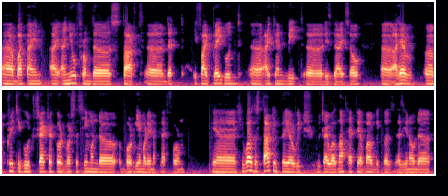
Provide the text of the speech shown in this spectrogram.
Uh, but I, I, I knew from the start uh, that if I play good, uh, I can beat this guy. So I have a pretty good track record versus him on the board game arena platform. Uh, he was the starting player, which which I was not happy about because, as you know, the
